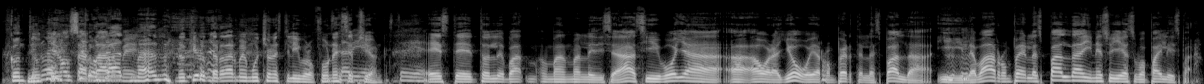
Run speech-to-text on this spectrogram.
No quiero Continuamos con tardarme. Batman. No quiero tardarme mucho en este libro. Fue una Está excepción. bien, está bien. Este, entonces Batman le dice, ah, sí, voy a, a- ahora yo voy a romperte la espalda. Y le va a romper la espalda y en eso llega su papá y le dispara.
